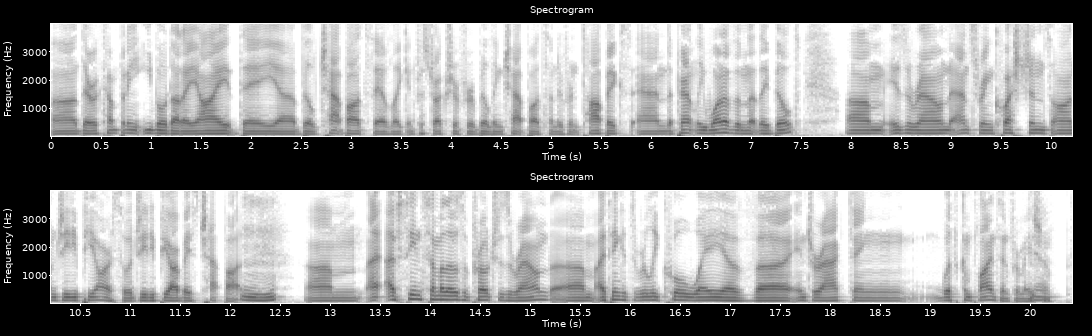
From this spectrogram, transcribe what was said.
uh, they're a company, Ebo.ai. They uh, build chatbots. They have like infrastructure for building chatbots on different topics. And apparently, one of them that they built um, is around answering questions on GDPR. So, a GDPR based chatbot. Mm-hmm. Um, I, have seen some of those approaches around. Um, I think it's a really cool way of uh, interacting with compliance information. Yeah.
